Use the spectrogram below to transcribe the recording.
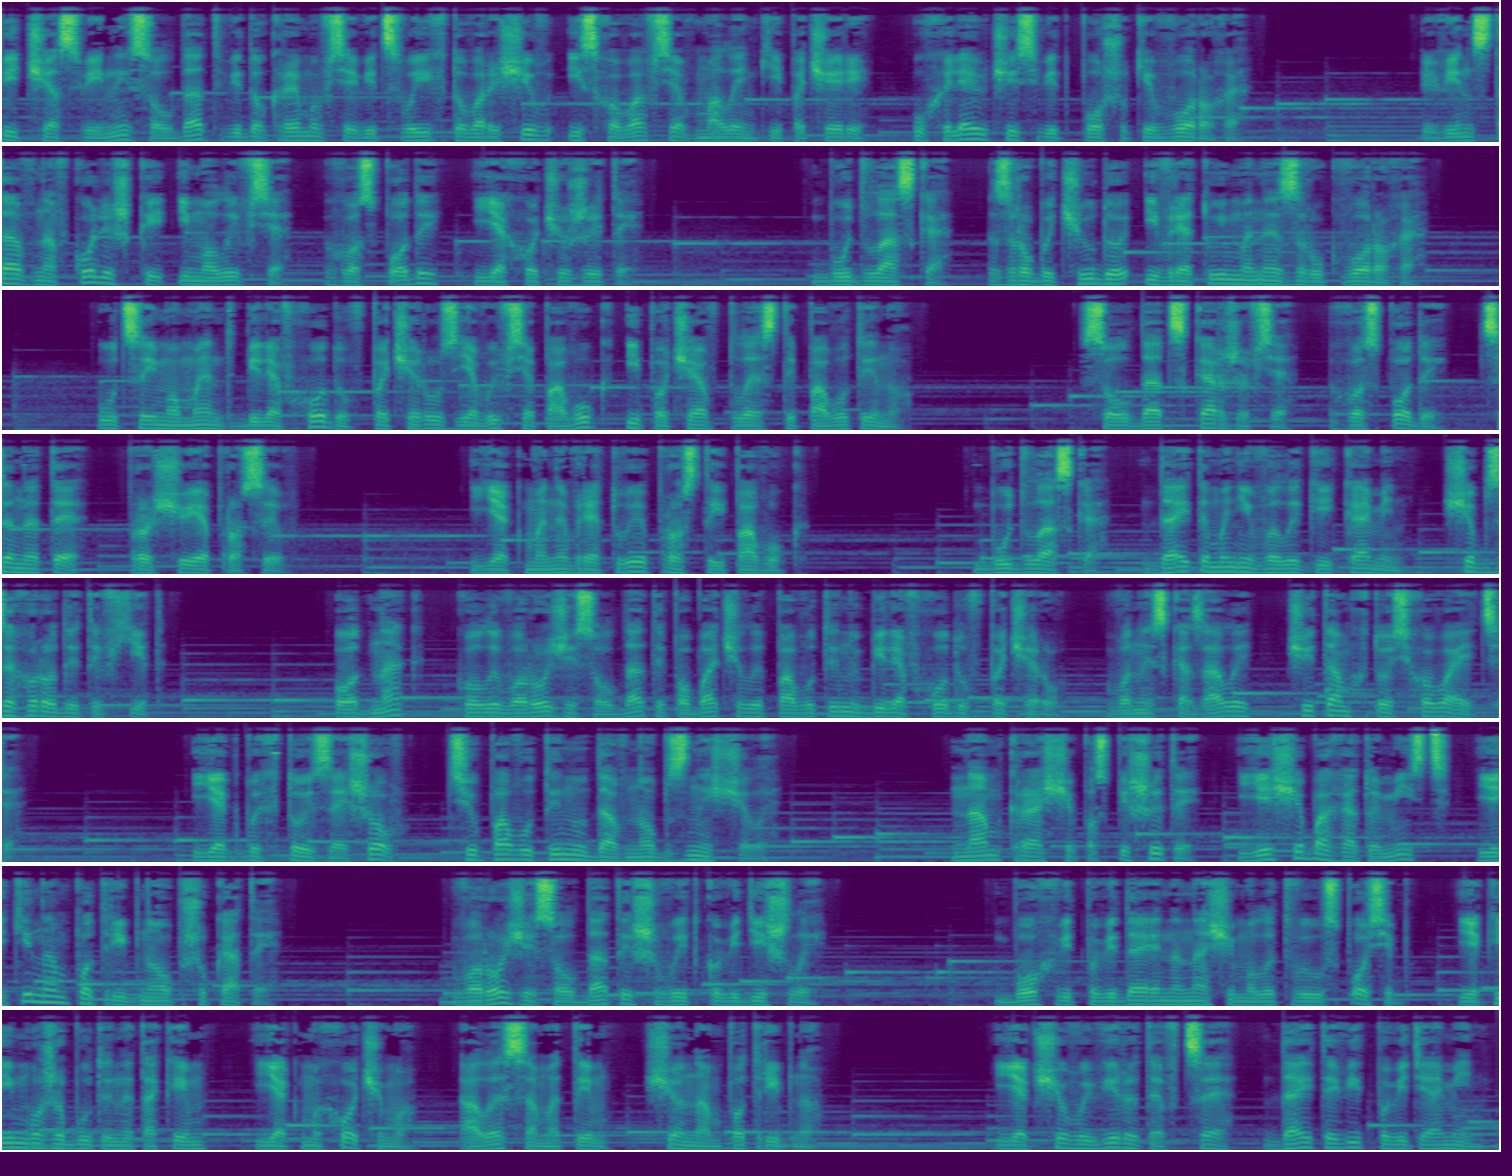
Під час війни солдат відокремився від своїх товаришів і сховався в маленькій печері, ухиляючись від пошуків ворога. Він став навколішки і молився: Господи, я хочу жити. Будь ласка, зроби чудо і врятуй мене з рук ворога. У цей момент біля входу в печеру з'явився павук і почав плести павутину. Солдат скаржився: Господи, це не те, про що я просив. Як мене врятує простий павук. Будь ласка, дайте мені великий камінь, щоб загородити вхід. Однак, коли ворожі солдати побачили павутину біля входу в печеру, вони сказали, чи там хтось ховається. Якби хтось зайшов, цю павутину давно б знищили. Нам краще поспішити, є ще багато місць, які нам потрібно обшукати. Ворожі солдати швидко відійшли. Бог відповідає на наші молитви у спосіб, який може бути не таким, як ми хочемо, але саме тим, що нам потрібно. Якщо ви вірите в це, дайте відповідь Амінь.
